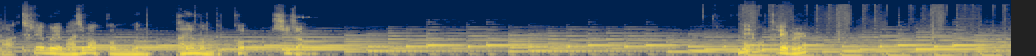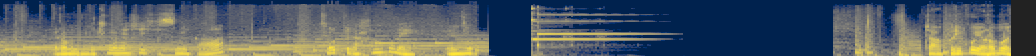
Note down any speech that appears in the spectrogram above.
아, 트래블의 마지막 관문 다이아몬드 컵 시작. 네오 트래블. 여러분들도 충분히 하실 수 있으니까 트로피를 한 번에 연속 자 그리고 여러분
